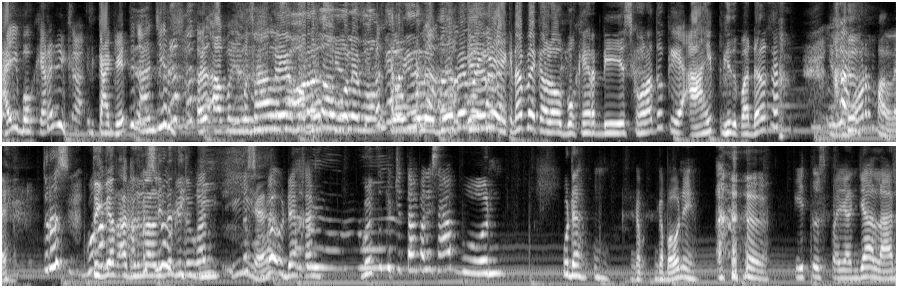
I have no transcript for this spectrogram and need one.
ayo bokernya dika- dikagetin anjir Eh, apa yang masalah kayak sama orang nggak boker? boleh boker. Nggak gitu. boleh boker. iya, kenapa ya kalau boker di sekolah tuh kayak aib gitu padahal kan ya normal ya. terus gue Tingkat kan, lu gitu tinggi. kan terus Iya. gue udah kan gue tuh cuci tangan pakai sabun udah mm, nggak nggak bau nih itu sepanjang jalan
